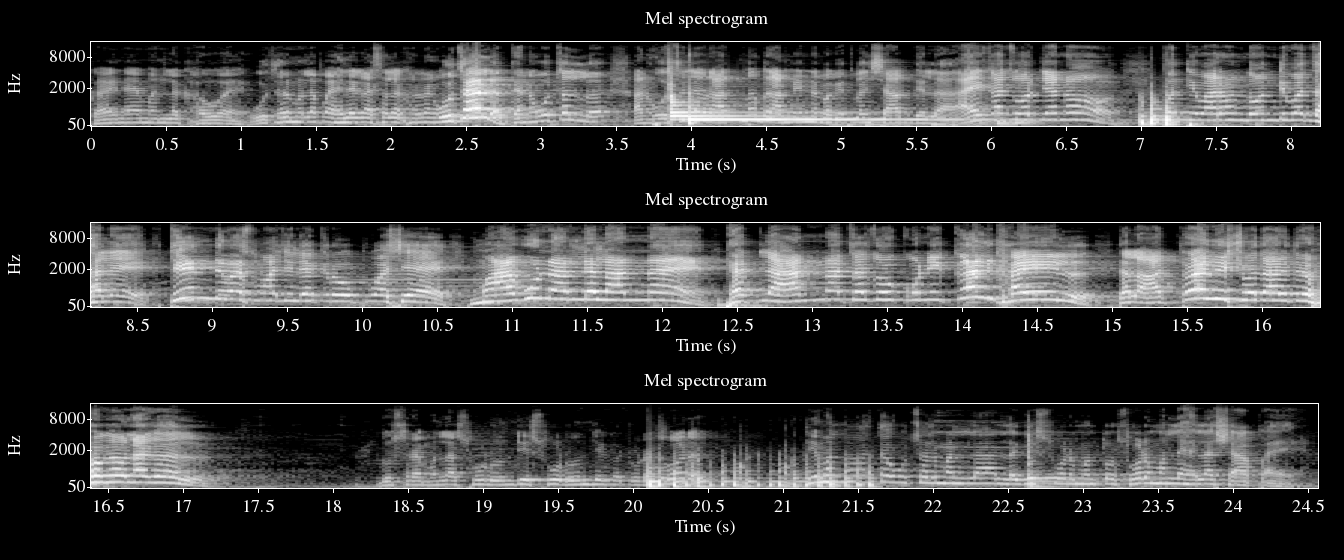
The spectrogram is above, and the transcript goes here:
काय नाही म्हणलं खाऊ आहे. उचल म्हणलं पहिले कशाला खरं उचल! त्यानं उचललं आणि उचलल्यावर आत्म ब्राह्मणीनं बघितलं शाप दिला. ऐकाच चोरट्यानो पती वारून दोन दिवस झाले. तीन दिवस माझे लेकर उपवासी आहे. मागून आणलेलं अन्न आहे. ह्यातल्या अन्नाचा जो कोणी कण खाईल त्याला अठरा विश्व दारिद्र्य भोगावं लागल. दुसरा म्हणला सोडून दे सोडून दे गटुडा सोड. ते म्हणला आता उचल म्हणला लगेच सोड म्हणतो. सोड म्हणला ह्याला शाप आहे.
